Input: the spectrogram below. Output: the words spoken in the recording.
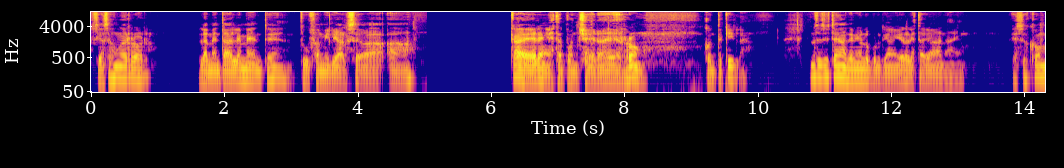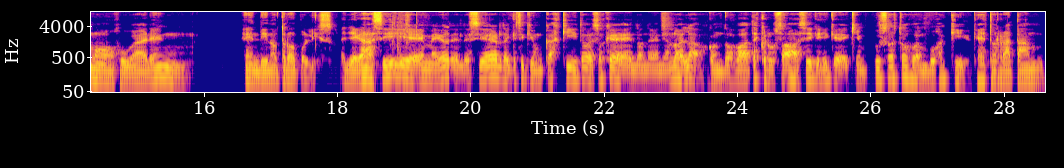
Si haces un error, lamentablemente tu familiar se va a caer en esta ponchera de ron con tequila. No sé si ustedes han tenido la oportunidad de ir al estadio de Anaheim. Eso es como jugar en, en Dinotrópolis. Llegas así en medio del desierto, hay que sí que un casquito, esos que en donde vendían los helados, con dos bates cruzados así, que sí que quién puso estos bambús aquí, ¿qué es esto? Ratan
